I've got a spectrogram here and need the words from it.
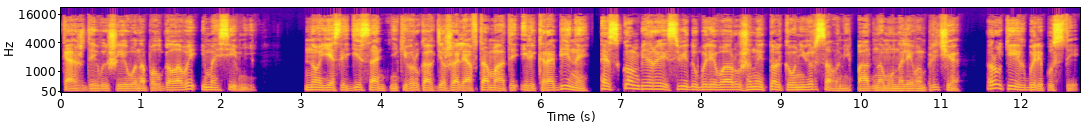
каждый выше его на полголовы и массивней. Но если десантники в руках держали автоматы или карабины, эскомберы с виду были вооружены только универсалами, по одному на левом плече, руки их были пусты.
